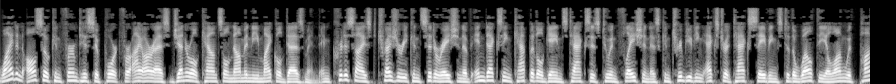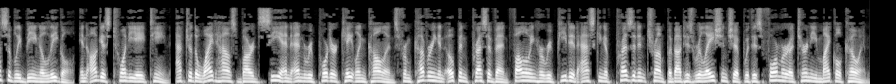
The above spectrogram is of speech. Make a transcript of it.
Wyden also confirmed his support for IRS General Counsel nominee Michael Desmond and criticized Treasury consideration of indexing capital gains taxes to inflation as contributing extra tax savings to the wealthy along with possibly being illegal. In August 2018, after the White House barred CNN reporter Kaitlan Collins from covering an open press event following her repeated asking of President Trump about his relationship with his former attorney Michael Cohen,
